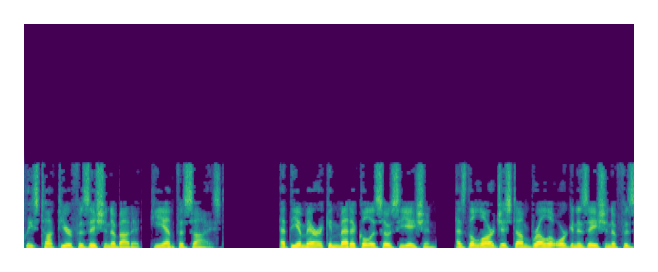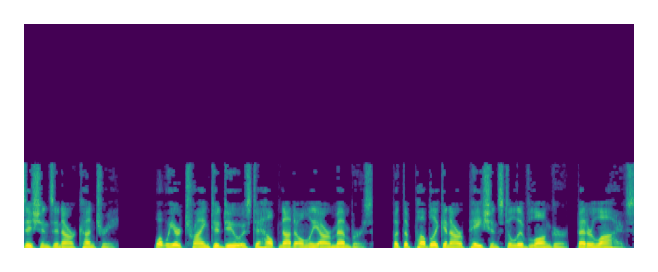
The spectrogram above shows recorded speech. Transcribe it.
Please talk to your physician about it, he emphasized. At the American Medical Association, as the largest umbrella organization of physicians in our country, what we are trying to do is to help not only our members, but the public and our patients to live longer, better lives.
